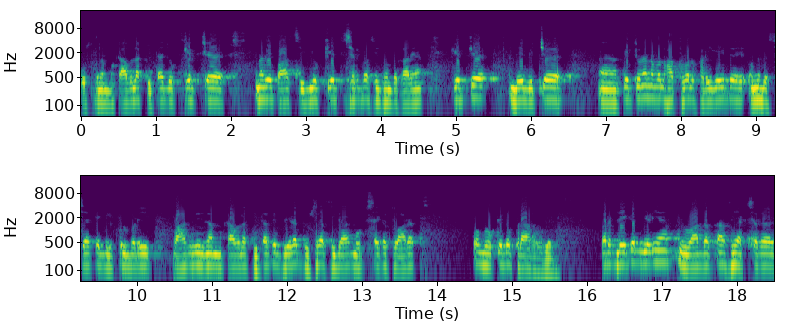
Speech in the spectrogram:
ਉਸ ਨਾਲ ਮੁਕਾਬਲਾ ਕੀਤਾ ਜੋ ਕਿਰਚ ਉਹਨਾਂ ਦੇ ਪਾਸ ਸੀਗੀ ਉਹ ਕਿਰਚ ਸਿਰਫ ਅਸੀਂ ਤੁਹਾਨੂੰ ਦਿਖਾ ਰਹੇ ਹਾਂ ਕਿਰਚ ਦੇ ਵਿੱਚ ਅ, ਕਿਰਚ ਉਹਨਾਂ ਨਾਲ ਹੱਥ ਵੱਲ ਫੜੀ ਗਈ ਤੇ ਉਹਨੇ ਦੱਸਿਆ ਕਿ ਬਿਲਕੁਲ ਬੜੀ ਬਹਾਦਰੀ ਦੇ ਨਾਲ ਮੁਕਾਬਲਾ ਕੀਤਾ ਤੇ ਜਿਹੜਾ ਦੂਸਰਾ ਸੀਗਾ ਮੋਟਰਸਾਈਕਲ ਸਵਾਰ ਉਹ ਮੌਕੇ ਤੋਂ ਫਰਾਰ ਹੋ ਗਿਆ। ਪਰ ਲੇਕਿਨ ਜਿਹੜੀਆਂ ਵਾਰਦਾਤਾਂ ਅਸੀਂ ਅਕਸਰ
